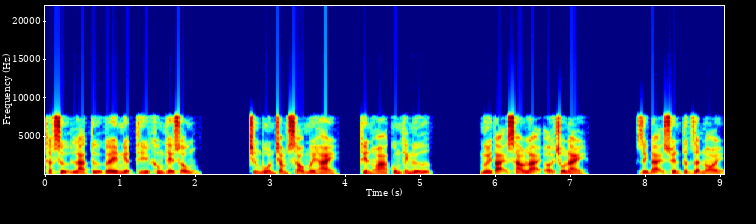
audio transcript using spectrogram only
Thật sự là tự gây nghiệt thì không thể sống. Chương 462, Thiên Hoa cùng Thánh Nữ. Ngươi tại sao lại ở chỗ này? Dịch đại xuyên tức giận nói.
